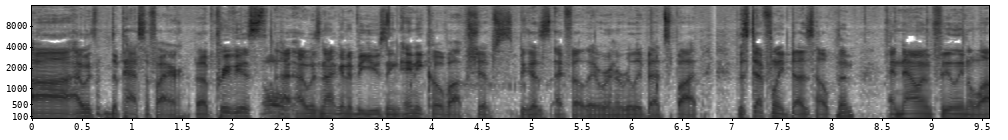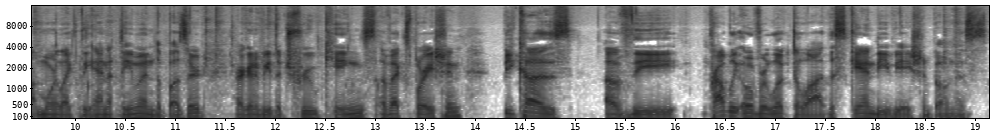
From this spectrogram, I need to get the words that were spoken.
Uh, I was the pacifier. Uh, previous, Oh. I, I was not going to be using any Covop ships because I felt they were in a really bad spot. This definitely does help them, and now I'm feeling a lot more like the Anathema and the Buzzard are going to be the true kings of exploration because of the probably overlooked a lot the scan deviation bonus.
